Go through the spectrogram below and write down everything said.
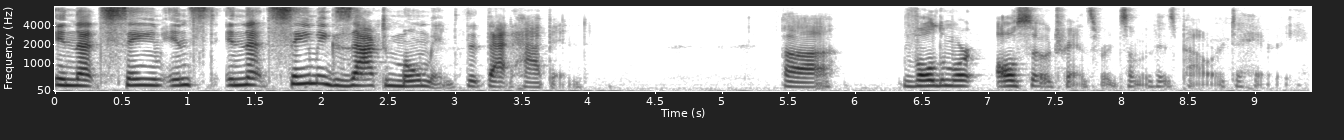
in that same inst, in that same exact moment that that happened, uh, Voldemort also transferred some of his power to Harry.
